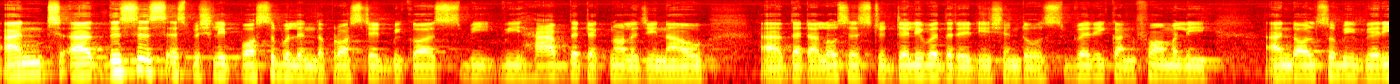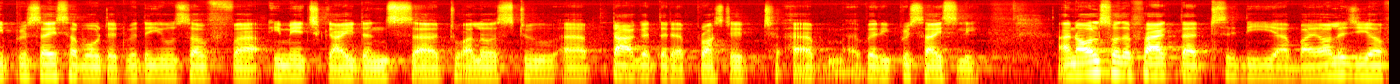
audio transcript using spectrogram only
And uh, this is especially possible in the prostate because we, we have the technology now that allows us to deliver the radiation dose very conformally and also be very precise about it with the use of image guidance to allow us to target the prostate very precisely. And also the fact that the uh, biology of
